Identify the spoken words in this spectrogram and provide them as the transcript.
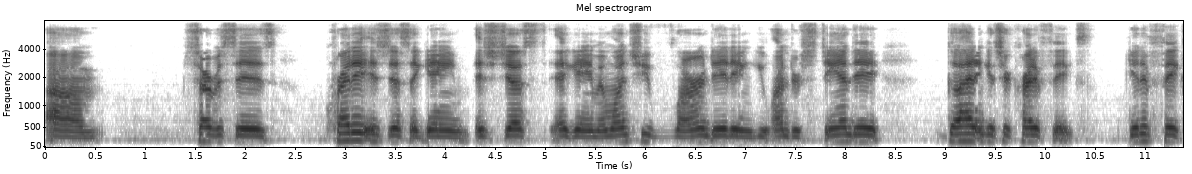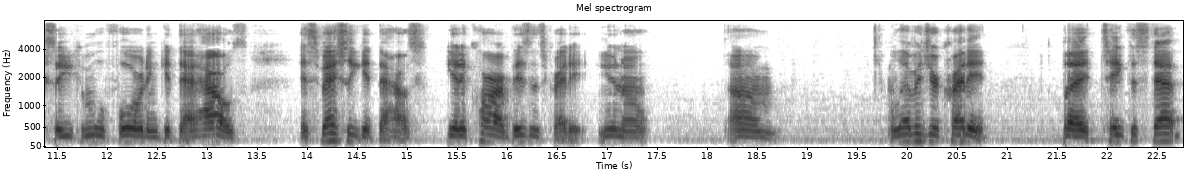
um, services, credit is just a game. It's just a game. And once you've learned it and you understand it, go ahead and get your credit fixed. Get it fixed so you can move forward and get that house. Especially get the house. Get a car, business credit, you know. Um, leverage your credit. But take the step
